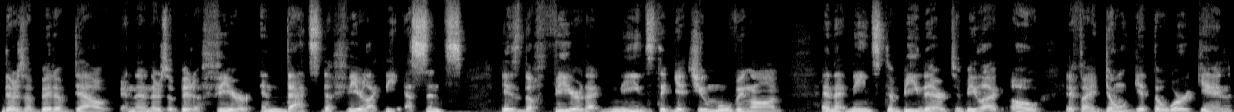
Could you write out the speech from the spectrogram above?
there's a bit of doubt and then there's a bit of fear. And that's the fear. Like the essence is the fear that needs to get you moving on and that needs to be there to be like, oh, if I don't get the work in,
